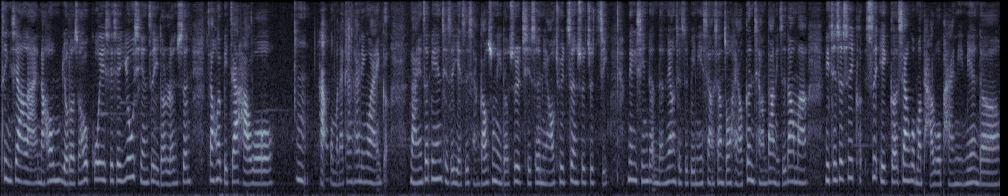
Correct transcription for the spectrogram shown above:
静下来，然后有的时候过一些些悠闲自己的人生，这样会比较好哦。嗯，好，我们来看看另外一个。来这边其实也是想告诉你的是，其实你要去正视自己内心的能量，其实比你想象中还要更强大，你知道吗？你其实是一个是一个像我们塔罗牌里面的。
